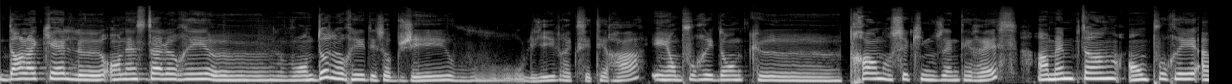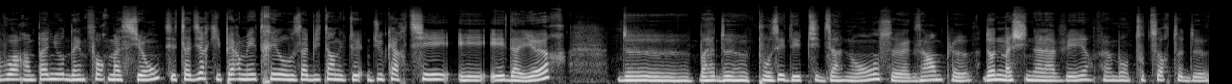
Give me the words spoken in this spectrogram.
dans laquelle euh, on installerait, euh, on donnerait des objets ou, livres, etc. Et on pourrait donc euh, prendre ce qui nous intéresse. En même temps, on pourrait avoir un panneau d'information, c'est-à-dire qui permettrait aux habitants du, quartier et, et d'ailleurs de, bah, de poser des petites annonces, exemple, donne machine à laver, enfin bon, toutes sortes de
